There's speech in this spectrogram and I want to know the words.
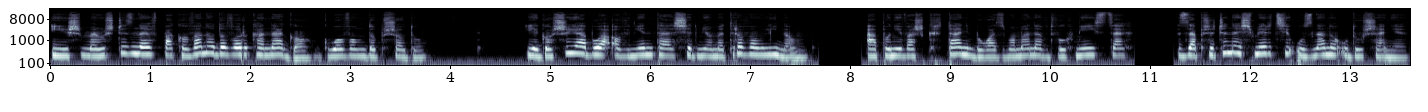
iż mężczyznę wpakowano do worka nago, głową do przodu. Jego szyja była owinięta siedmiometrową liną, a ponieważ krtań była złamana w dwóch miejscach, za przyczynę śmierci uznano uduszenie.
